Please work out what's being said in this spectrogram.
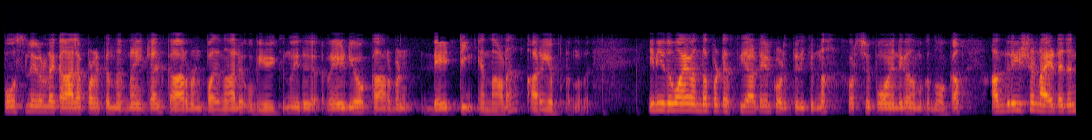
ഫോസിലുകളുടെ കാലപ്പഴക്കം നിർണയിക്കാൻ കാർബൺ പതിനാല് ഉപയോഗിക്കുന്നു. ഇത് റേഡിയോ കാർബൺ ഡേറ്റിംഗ് എന്നാണ് അറിയപ്പെടുന്നത്. ഇനി ഇതുമായി ബന്ധപ്പെട്ട് എസ് സി ആർ ടിയിൽ കൊടുത്തിരിക്കുന്ന കുറച്ച് പോയിന്റുകൾ നമുക്ക് നോക്കാം. അന്തരീക്ഷ നൈട്രജൻ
